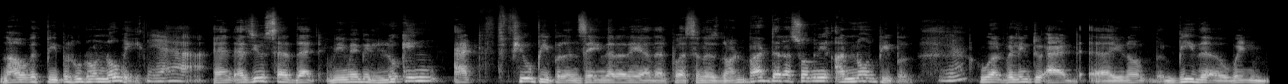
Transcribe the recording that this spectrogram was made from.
now with people who don't know me. Yeah. And as you said, that we may be looking at few people and saying that, "Arey, yeah, that person is not, but there are so many unknown people Yeah. who are willing to add, uh, you know, be the wind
